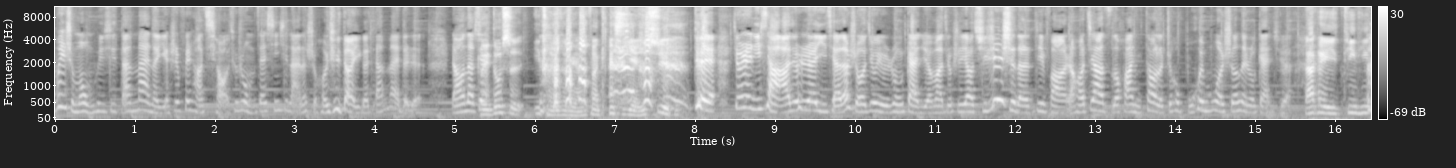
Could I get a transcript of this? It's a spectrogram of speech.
为什么我们会去丹麦呢？也是非常巧，就是我们在新西兰的时候遇到一个丹麦的人，然后呢所以都是一层一层缘分开始延续。对，就是你想啊，就是以前的时候就有一种感觉嘛，就是要去认识的地方，然后这样子的话，你到了之后不会陌生那种感觉。大家可以听一听，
